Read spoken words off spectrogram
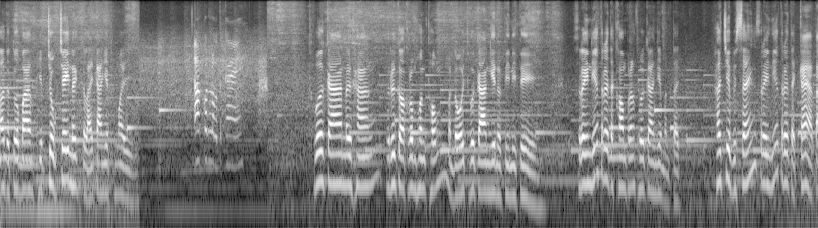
ឲ្យទទួលបានភាពជោគជ័យនៅកន្លែងការងារថ្មីអរគុណលោកតកែធ្វើការនៅហាងឬក៏ក្រុមហ៊ុនធំមិនដូចធ្វើការងារនៅទីនេះទេ ស្រីនាងត្រូវតែខំប្រឹងធ្វើការងារបន្តិចហើយជាពិសេសស្រីនាងត្រូវតែកែអត្ត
